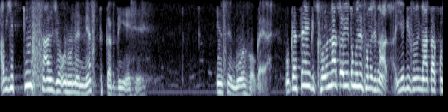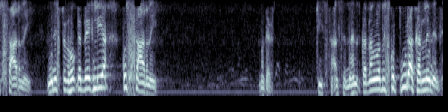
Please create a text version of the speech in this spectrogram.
अब ये तीस साल जो उन्होंने न्यस्त कर दिए हैं, इनसे मोह हो गया है। वो कहते हैं कि छोड़ना तो ये तो मुझे समझ में आता, ये भी समझ में आता कुछ सार नहीं। मिनिस्टर होकर देख लिया, कुछ सार नहीं। मगर तीस साल से मेहनत कर रहा हूँ, अब इसको पूरा कर लेने दे।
